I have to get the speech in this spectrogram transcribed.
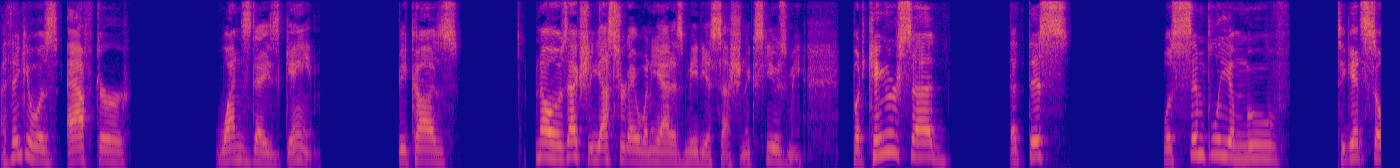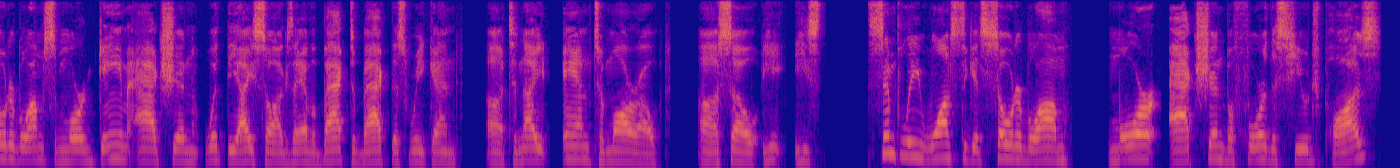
I think it was after Wednesday's game. Because, no, it was actually yesterday when he had his media session, excuse me. But Kinger said that this was simply a move to get Soderblom some more game action with the Ice Hogs. They have a back to back this weekend, uh, tonight and tomorrow. Uh, so he he simply wants to get Soderblom more action before this huge pause.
